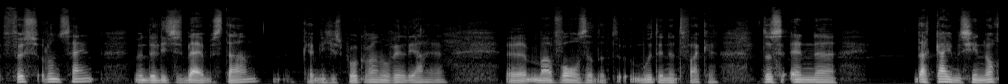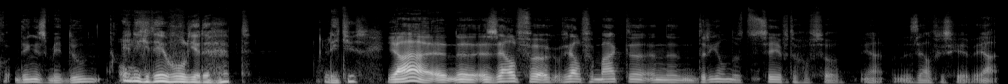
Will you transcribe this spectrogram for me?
fus rond zijn. De liedjes blijven bestaan. Ik heb niet gesproken van hoeveel jaren. Eh, maar volgens dat het moet in het vak. hè. Dus en eh, daar kan je misschien nog dingen mee doen. Enig idee hoeveel je er hebt? Liedjes? Ja, eh, zelf, eh, zelf gemaakte een, een 370 of zo. Ja, zelf geschreven, ja.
